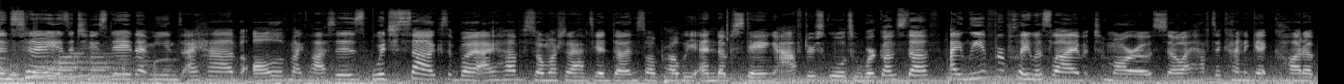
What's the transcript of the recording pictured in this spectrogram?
Since today is a Tuesday, that means I have all of my classes, which sucks, but I have so much that I have to get done, so I'll probably end up staying after school to work on stuff. I leave for Playlist Live tomorrow, so I have to kind of get caught up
